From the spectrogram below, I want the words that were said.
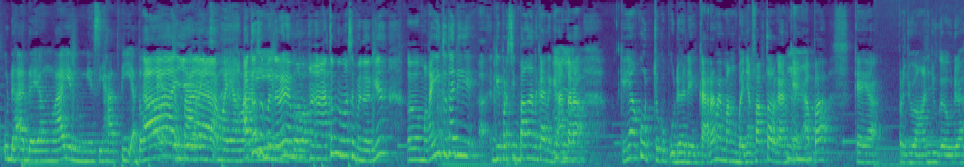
udah ada yang lain mengisi hati atau kayak tertarik sama yang lain Ah, iya. atau sebenarnya gitu. memang eh, atau memang sebenarnya eh, makanya itu tadi eh, di persimpangan kan kayak antara kayaknya aku cukup udah deh karena memang banyak faktor kan kayak apa kayak perjuangannya juga udah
